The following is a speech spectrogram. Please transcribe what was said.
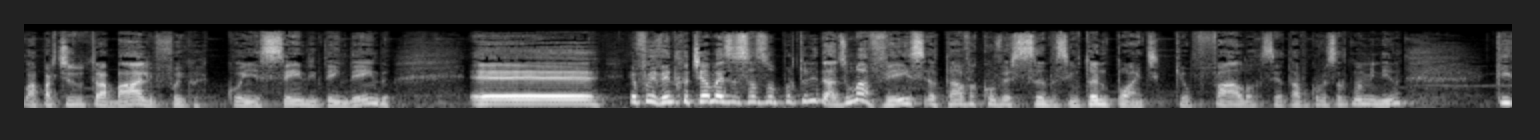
a partir do trabalho, foi conhecendo, entendendo, é... eu fui vendo que eu tinha mais essas oportunidades. Uma vez eu estava conversando, assim, o turn point, que eu falo, assim, eu estava conversando com uma menina que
